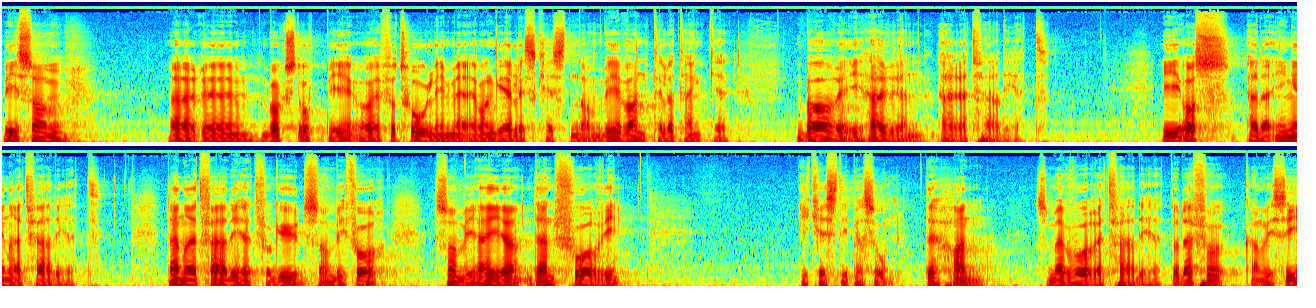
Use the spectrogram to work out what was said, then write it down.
Vi som er eh, vokst opp i og er fortrolig med evangelisk kristendom, vi er vant til å tenke bare i Herren er rettferdighet. I oss er det ingen rettferdighet. Den rettferdighet for Gud som vi får, som vi eier, den får vi i Kristi person. Det er Han som er vår rettferdighet. Og Derfor kan vi si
